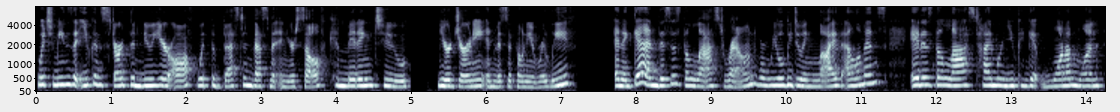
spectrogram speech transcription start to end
which means that you can start the new year off with the best investment in yourself, committing to your journey in misophonia relief. And again, this is the last round where we will be doing live elements. It is the last time where you can get one on one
